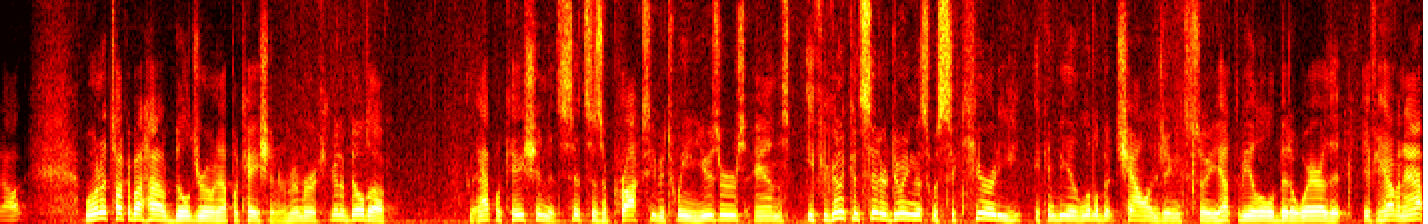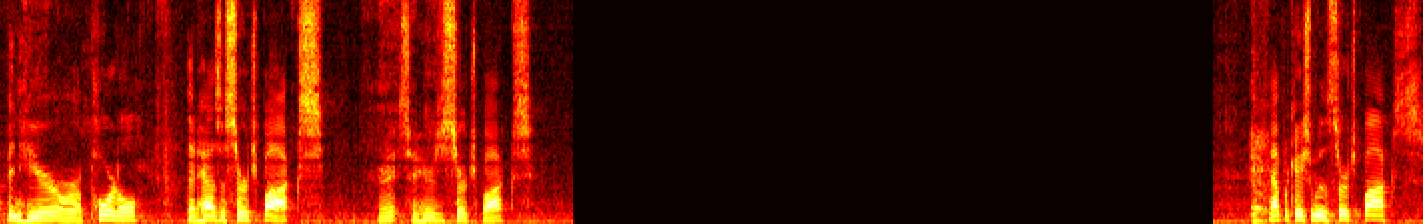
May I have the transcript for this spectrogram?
out. We want to talk about how to build your own application. Remember, if you're going to build a, an application that sits as a proxy between users and if you're going to consider doing this with security, it can be a little bit challenging. So you have to be a little bit aware that if you have an app in here or a portal that has a search box, right? So here's a search box. Application with a search box.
